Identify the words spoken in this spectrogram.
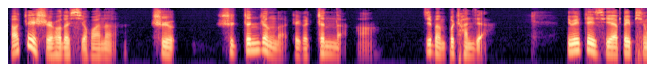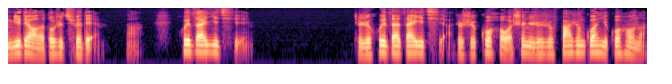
然后这时候的喜欢呢，是是真正的这个真的啊，基本不掺假，因为这些被屏蔽掉的都是缺点啊，会在一起，就是会在在一起啊，就是过后甚至就是发生关系过后呢，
